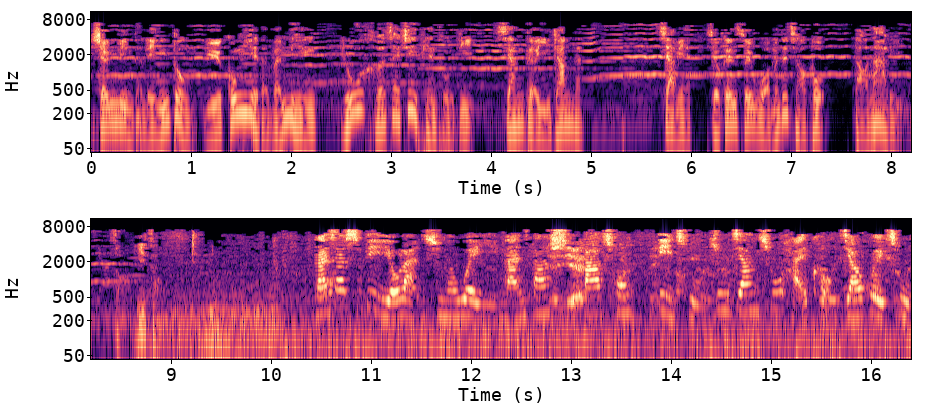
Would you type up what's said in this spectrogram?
生命的灵动与工业的文明如何在这片土地相得益彰呢？下面就跟随我们的脚步到那里走一走。南沙湿地游览区呢，位于南沙十八冲，地处珠江出海口交汇处，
